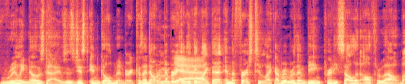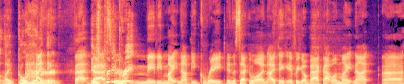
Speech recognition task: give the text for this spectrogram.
really nosedives is just in Goldmember because I don't remember Yeah. anything like that in the first two. Like I remember them being pretty solid all throughout, but like Goldmember, Fat is pretty great. Maybe might not be great in the second one. I think if we go back, that one might not. Uh,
